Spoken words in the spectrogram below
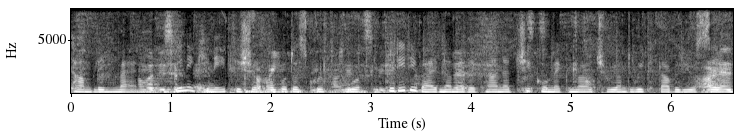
Tumbling Man, jene kinetische Roboterskulptur, für die die beiden Amerikaner Chico McMurtry und Rick W. Sayre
